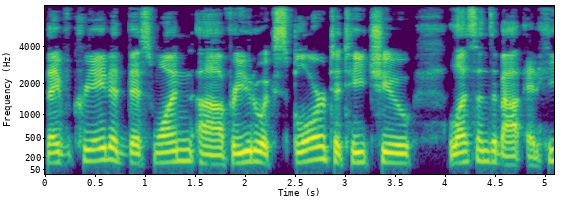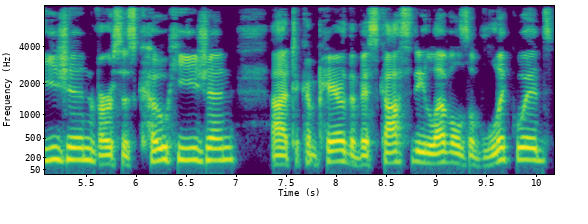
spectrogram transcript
They've created this one uh, for you to explore to teach you lessons about adhesion versus cohesion. Uh, to compare the viscosity levels of liquids,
